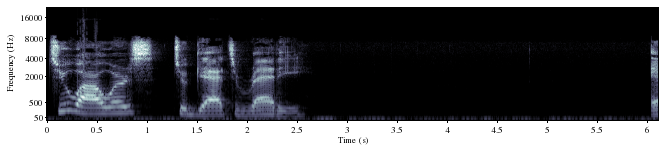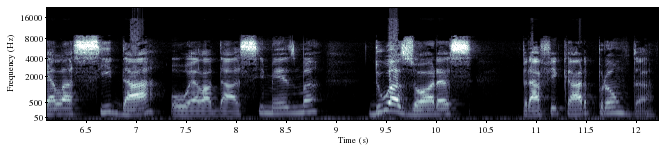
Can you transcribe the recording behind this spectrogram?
two hours to get ready. Ela se dá, ou ela dá a si mesma, duas horas para ficar pronta.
